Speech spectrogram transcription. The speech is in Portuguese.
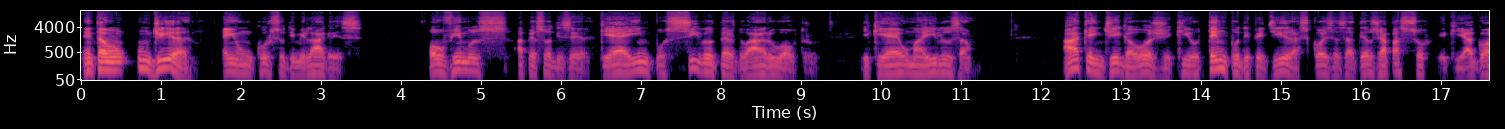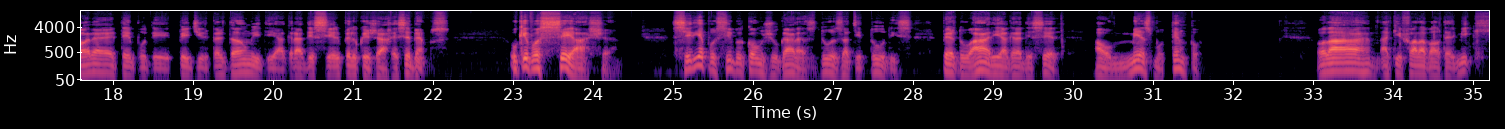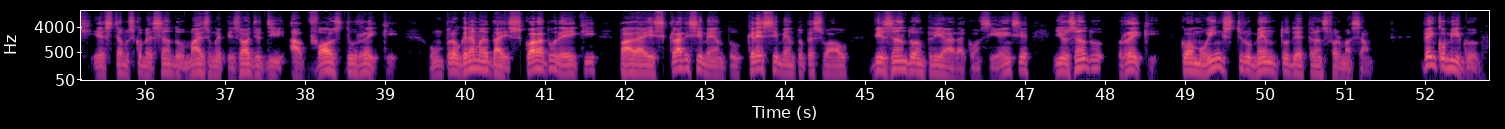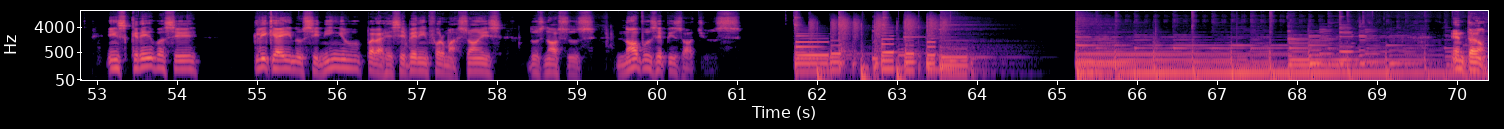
Então, um dia, em um curso de milagres, ouvimos a pessoa dizer que é impossível perdoar o outro e que é uma ilusão. Há quem diga hoje que o tempo de pedir as coisas a Deus já passou e que agora é tempo de pedir perdão e de agradecer pelo que já recebemos. O que você acha? Seria possível conjugar as duas atitudes, perdoar e agradecer, ao mesmo tempo? Olá, aqui fala Walter Mick estamos começando mais um episódio de A Voz do Reiki, um programa da Escola do Reiki para esclarecimento, crescimento pessoal, visando ampliar a consciência e usando Reiki como instrumento de transformação. Vem comigo, inscreva-se, clique aí no sininho para receber informações dos nossos novos episódios. Então,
